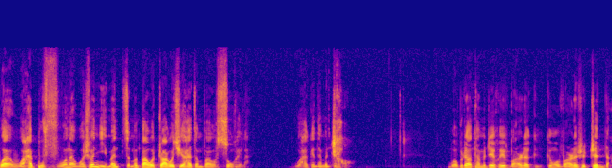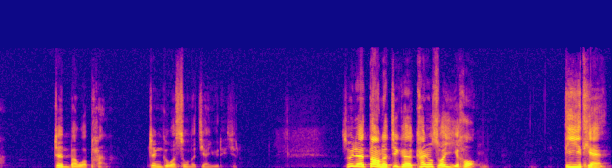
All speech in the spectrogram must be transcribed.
我我还不服呢，我说你们怎么把我抓过去，还怎么把我送回来？我还跟他们吵。我不知道他们这回玩的跟我玩的是真的，真把我判了。真给我送到监狱里去了。所以呢，到了这个看守所以后，第一天，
